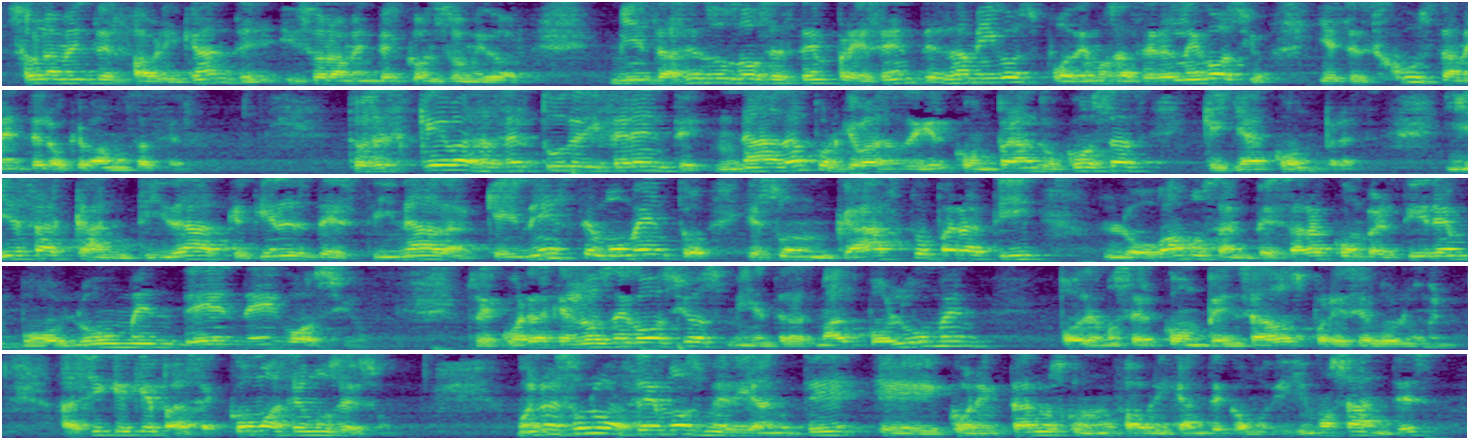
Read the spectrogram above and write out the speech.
Solamente el fabricante y solamente el consumidor. Mientras esos dos estén presentes, amigos, podemos hacer el negocio. Y eso es justamente lo que vamos a hacer. Entonces, ¿qué vas a hacer tú de diferente? Nada porque vas a seguir comprando cosas que ya compras. Y esa cantidad que tienes destinada, que en este momento es un gasto para ti, lo vamos a empezar a convertir en volumen de negocio. Recuerda que en los negocios, mientras más volumen, podemos ser compensados por ese volumen. Así que, ¿qué pasa? ¿Cómo hacemos eso? Bueno, eso lo hacemos mediante eh, conectarnos con un fabricante, como dijimos antes,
